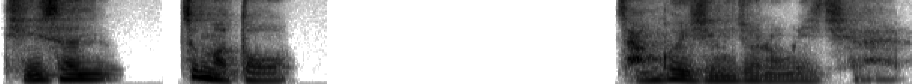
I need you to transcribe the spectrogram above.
提升这么多，惭愧心就容易起来了。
